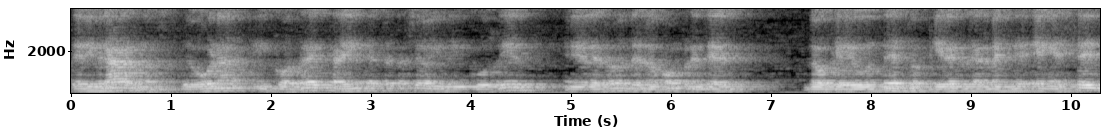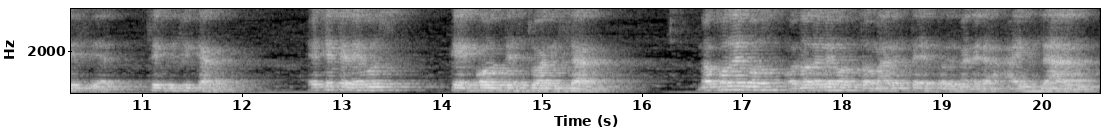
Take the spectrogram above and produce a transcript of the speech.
de librarnos de una incorrecta interpretación y de incurrir en el error de no comprender lo que un texto quiere realmente en esencia significar, es que tenemos que contextualizar. No podemos o no debemos tomar el texto de manera aislada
